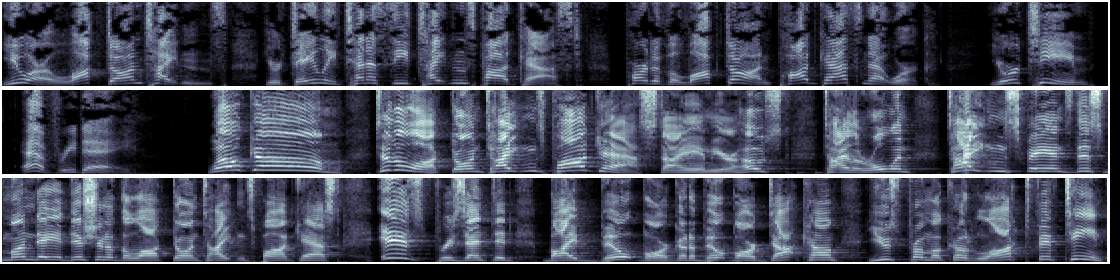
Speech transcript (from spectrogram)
You are Locked On Titans, your daily Tennessee Titans podcast, part of the Locked On Podcast Network. Your team every day. Welcome to the Locked On Titans podcast. I am your host, Tyler Rowland. Titans fans, this Monday edition of the Locked On Titans podcast is presented by Built Bar. Go to builtbar.com, use promo code LOCKED15,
